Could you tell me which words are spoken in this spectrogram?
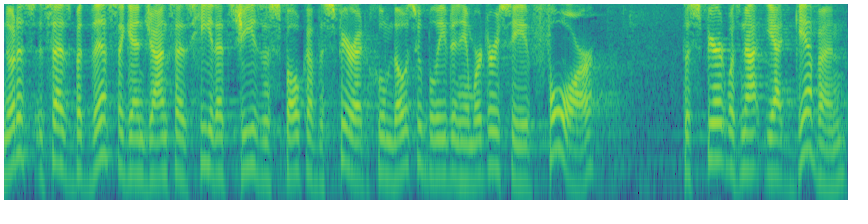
Notice it says, "But this again." John says, "He, that's Jesus, spoke of the Spirit, whom those who believed in Him were to receive. For the Spirit was not yet given,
